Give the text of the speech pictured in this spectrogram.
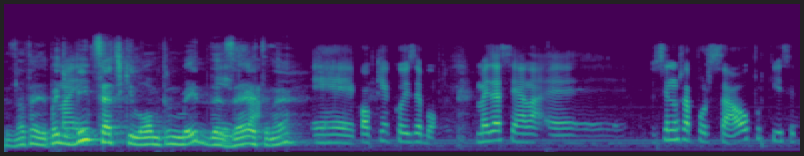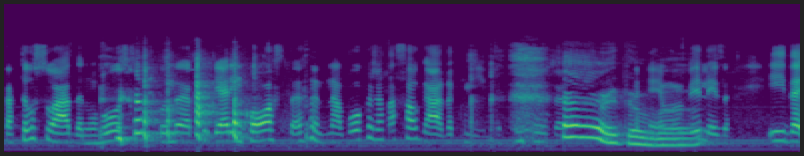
Exatamente. Depois Mas... de 27 quilômetros no meio do deserto, Exato. né? É, qualquer coisa é bom. Mas assim, ela é você não já pôr sal, porque você tá tão suada no rosto que quando a colher encosta na boca já tá salgada a comida. é, muito é bom. uma beleza. E, da,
